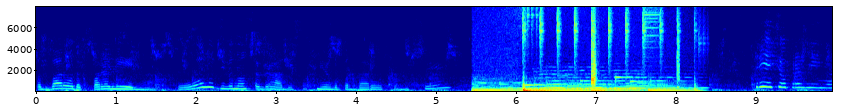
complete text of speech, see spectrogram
подбородок параллельно полу 90 градусов между подбородком и шеей. Третье упражнение.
